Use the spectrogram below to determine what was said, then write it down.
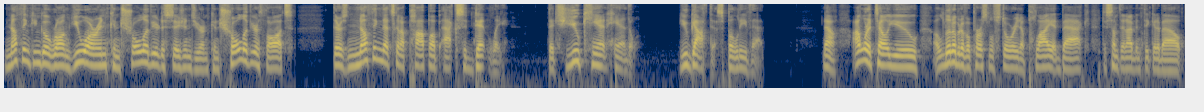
Nothing can go wrong. You are in control of your decisions, you're in control of your thoughts. There's nothing that's going to pop up accidentally that you can't handle. You got this. Believe that. Now, I want to tell you a little bit of a personal story and apply it back to something I've been thinking about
